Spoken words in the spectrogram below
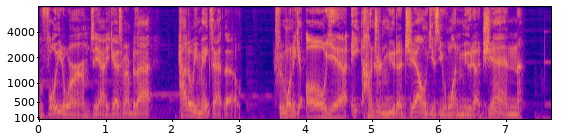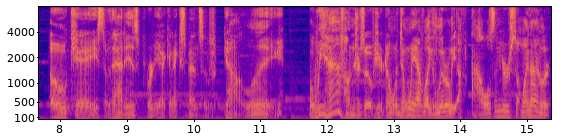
void worms. Yeah, you guys remember that? How do we make that though? If we want to get, oh yeah, 800 mutagel gives you one mutagen. Okay, so that is pretty fucking expensive. Golly. But we have hundreds over here, don't we? Don't we have like literally a thousand or something like that? Or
